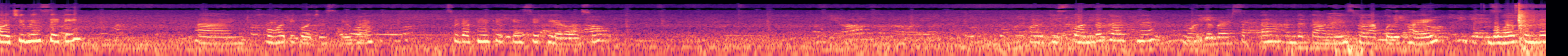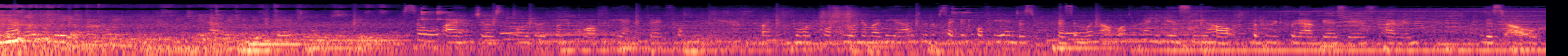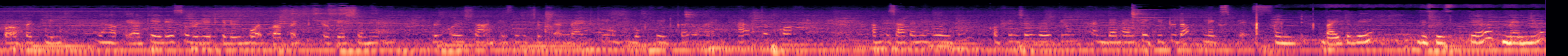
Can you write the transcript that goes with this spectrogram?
Ho Chi Minh city and बहुत ही गॉर्जस व्यू है। So definitely you can sit here also और जिसको अंदर बैठना है, वो अंदर बैठ सकता है। अंदर का एम्बियंस मैंने आपको दिखाया ही। बहुत सुंदर है। I have just ordered one coffee and bread for me. But बहुत कॉफ़ी होने वाली है। आज मतलब सेकेंड कॉफ़ी है just less in one hour and you can see how the beautiful ambience is I mean just आओ perfectly यहाँ पे अकेले सोलो डेट के लिए भी बहुत परफेक्ट लोकेशन है। बिल्कुल शांति से चुपचाप बैठ के बुक रीड करो एंड हैव द कॉफ़ी मैं ज़्यादा नहीं बोलती कॉफ़ी इंजॉय करती हूँ and then I take you to the next place and by the way this is their menu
